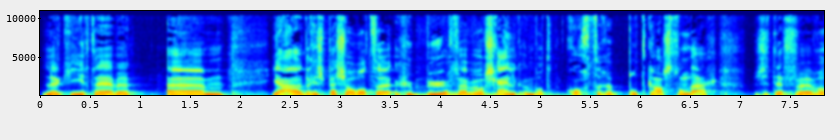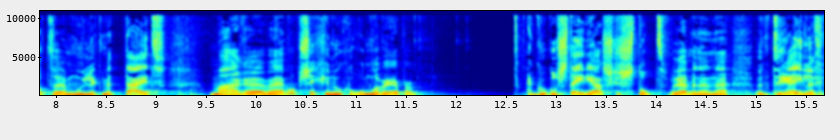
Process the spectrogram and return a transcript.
Leuk je hier te hebben. Um, ja, er is best wel wat uh, gebeurd. We hebben waarschijnlijk een wat kortere podcast vandaag. We zitten even wat uh, moeilijk met tijd. Maar we hebben op zich genoeg onderwerpen. Google Stadia is gestopt. We hebben een, uh, een trailer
